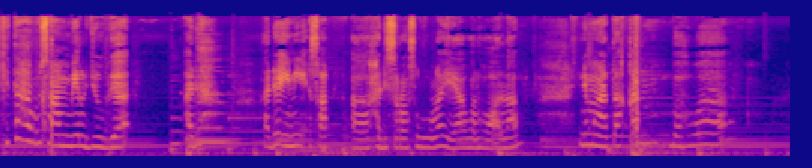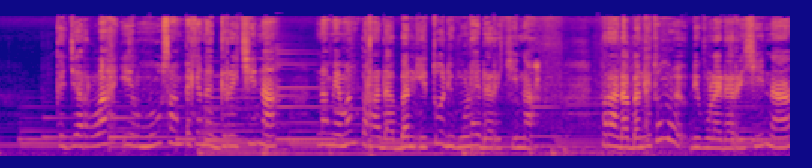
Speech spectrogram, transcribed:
kita harus sambil juga ada ada ini uh, hadis Rasulullah ya walau ini mengatakan bahwa kejarlah ilmu sampai ke negeri Cina. Nah memang peradaban itu dimulai dari Cina. Peradaban itu dimulai dari Cina.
